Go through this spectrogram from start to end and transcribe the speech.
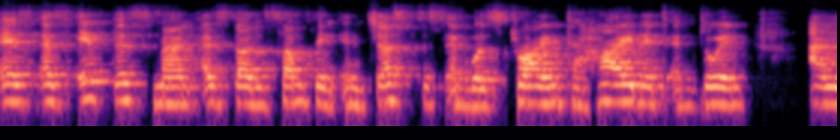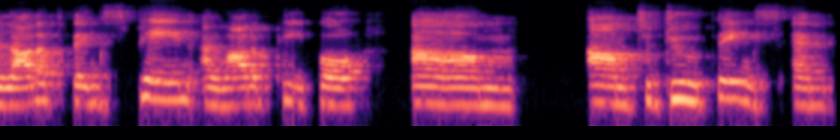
is as if this man has done something injustice and was trying to hide it and doing a lot of things, paying a lot of people um, um, to do things and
